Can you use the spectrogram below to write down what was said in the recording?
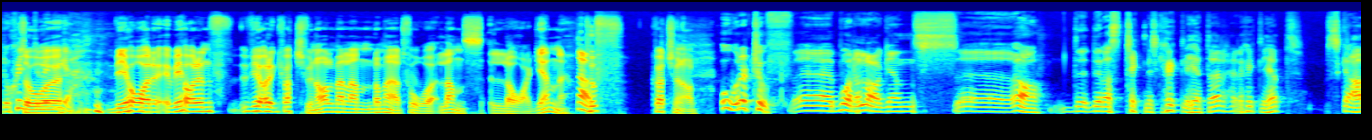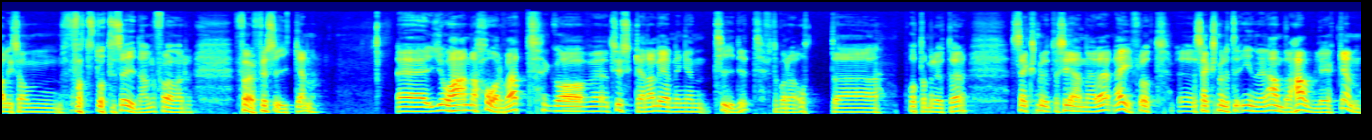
Då skiter Så vi i det. vi har, vi, har en, vi har en kvartsfinal mellan de här två landslagen. Ja. Tuff kvartsfinal. Oerhört tuff. Eh, båda lagens, eh, ja, deras tekniska skickligheter, eller skicklighet, ska ha liksom fått stå till sidan för, för fysiken. Eh, Johan Horvath gav tyskarna ledningen tidigt, efter bara åtta, åtta minuter. Sex minuter senare, nej förlåt, eh, sex minuter in i den andra halvleken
